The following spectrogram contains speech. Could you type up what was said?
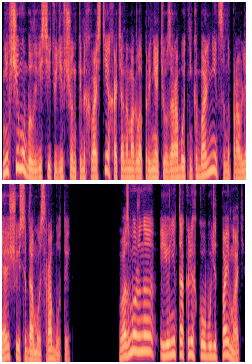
Ни к чему было висеть у девчонки на хвосте, хотя она могла принять его за работника больницы, направляющуюся домой с работы. Возможно, ее не так легко будет поймать.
